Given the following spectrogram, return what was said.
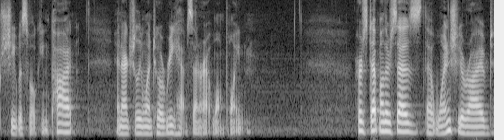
she was smoking pot, and actually went to a rehab center at one point. Her stepmother says that when she arrived,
